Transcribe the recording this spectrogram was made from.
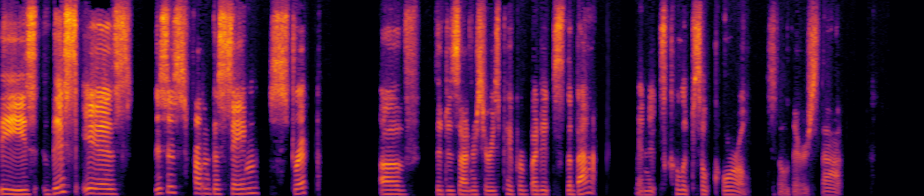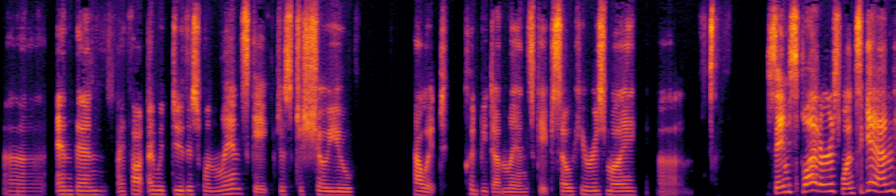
these. This is this is from the same strip of the designer series paper, but it's the back and it's Calypso Coral. So there's that. Uh, and then I thought I would do this one landscape just to show you how it could be done landscape. So here is my um, same splatters once again.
